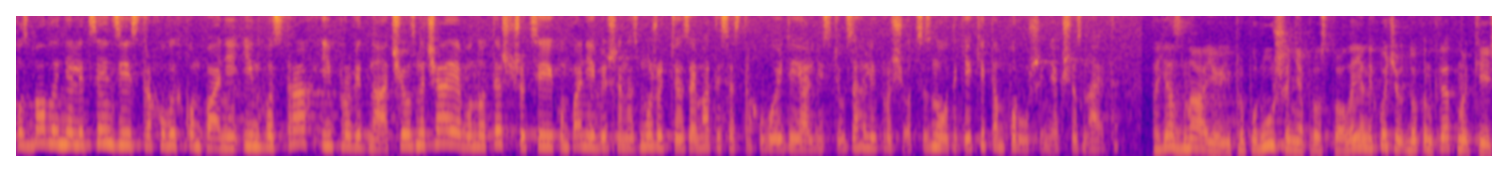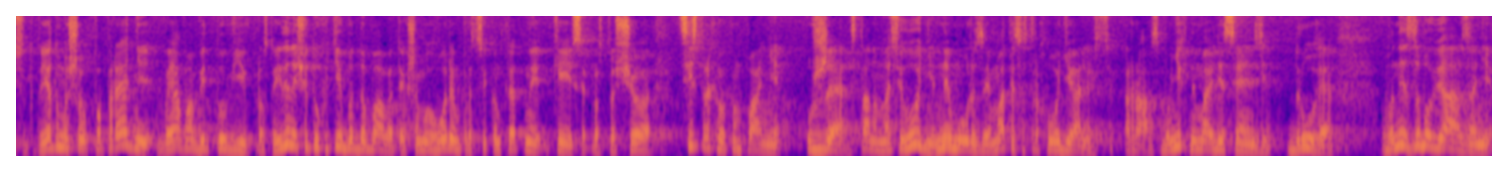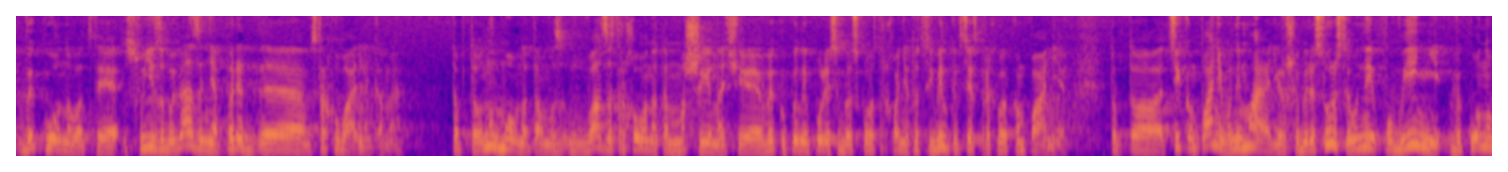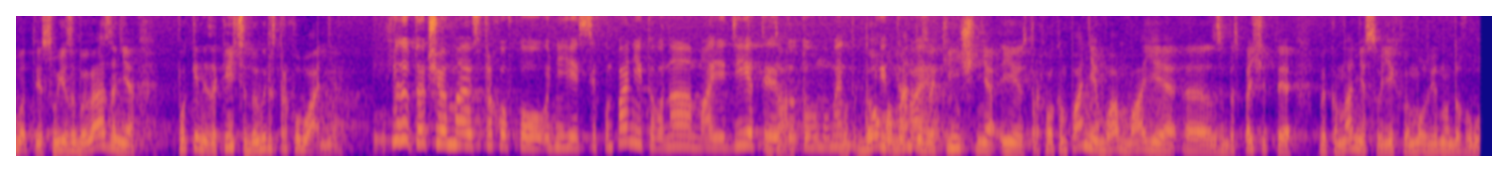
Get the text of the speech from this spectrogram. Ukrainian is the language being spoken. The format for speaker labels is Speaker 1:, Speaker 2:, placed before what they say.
Speaker 1: Позбавлення ліцензії страхових компаній Інгострах і Провідна. Чи означає воно те, що ці компанії більше не зможуть займатися страховою діяльністю? Взагалі про що це? Знову таки, які там порушення, якщо знаєте?
Speaker 2: Та я знаю і про порушення просто, але я не хочу до конкретного кейсу. Тобто я думаю, що попередній я вам відповів просто. Єдине, що тут хотів би додати, якщо ми говоримо про ці конкретні кейси, просто що ці страхові компанії вже станом на сьогодні не можуть займатися страховою діяльністю. Раз, бо в них немає ліцензії. Друге. Вони зобов'язані виконувати свої зобов'язання перед е, страхувальниками. Тобто, ну мовно, там у вас застрахована там машина, чи ви купили поліс обов'язкового страхування то цивілки в цих страхових компаніях. Тобто ці компанії вони мають грошові ресурси, вони повинні виконувати свої зобов'язання, поки не закінчиться довір страхування.
Speaker 1: Ну тобто, якщо я маю страховку однієї з цих компаній, то вона має діяти
Speaker 2: Так.
Speaker 1: до того моменту,
Speaker 2: До
Speaker 1: поки
Speaker 2: моменту
Speaker 1: триває...
Speaker 2: закінчення і страхова компанія вам має е, забезпечити виконання своїх вимог згідно договору.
